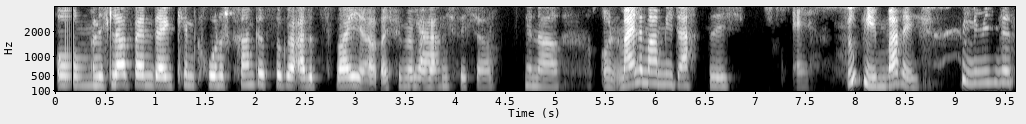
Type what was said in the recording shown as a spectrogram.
Um... Und ich glaube, wenn dein Kind chronisch krank ist, sogar alle zwei Jahre. Ich bin mir ja, aber gar nicht sicher. Genau. Und meine Mami dachte sich, ey, supi, mache ich. Nehme ich mit.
